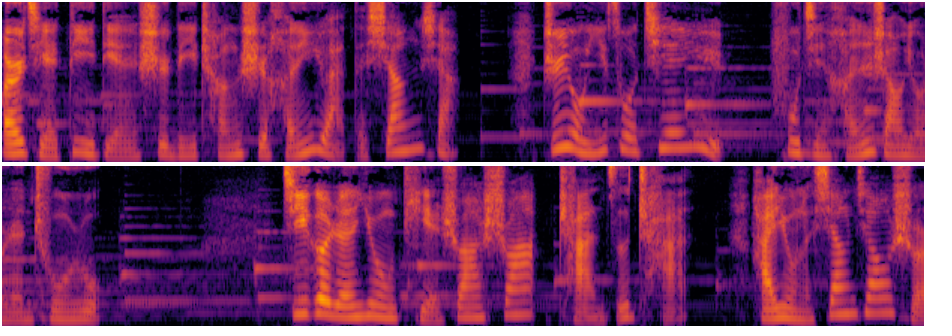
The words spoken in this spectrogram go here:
而且地点是离城市很远的乡下，只有一座监狱，附近很少有人出入。几个人用铁刷刷、铲子铲，还用了香蕉水，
